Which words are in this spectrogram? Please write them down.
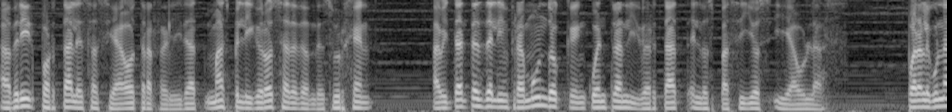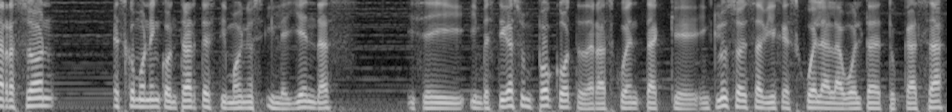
abrir portales hacia otra realidad más peligrosa de donde surgen habitantes del inframundo que encuentran libertad en los pasillos y aulas. Por alguna razón, es común encontrar testimonios y leyendas, y si investigas un poco te darás cuenta que incluso esa vieja escuela a la vuelta de tu casa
